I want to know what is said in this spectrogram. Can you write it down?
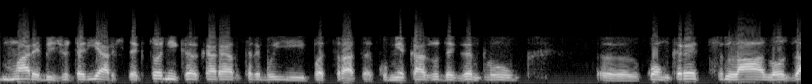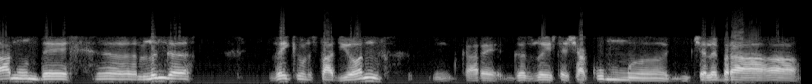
mare bijuterie arhitectonică care ar trebui păstrată, cum e cazul, de exemplu, uh, concret la Lozan, unde uh, lângă vechiul stadion, care găzduiește și acum uh, celebra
